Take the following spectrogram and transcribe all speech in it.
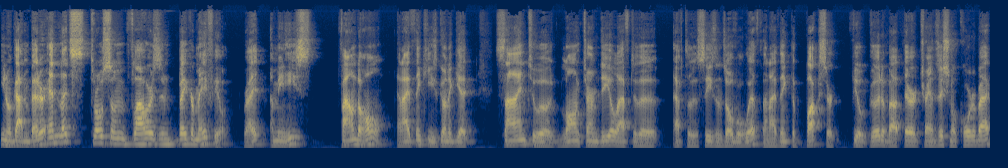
you know, gotten better. And let's throw some flowers in Baker Mayfield, right? I mean, he's found a home, and I think he's going to get signed to a long term deal after the after the season's over with. And I think the Bucs are feel good about their transitional quarterback.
